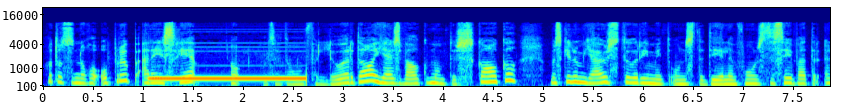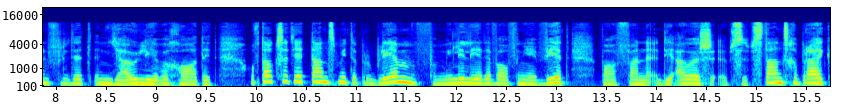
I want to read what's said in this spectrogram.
Goed, ons het nog 'n oproep. RSG. Oh, ons het hom verloor daar. Jy's welkom om te skakel. Miskien om jou storie met ons te deel en vir ons te sê watter invloed dit in jou lewe gehad het. Of dalk sit jy tans met 'n probleem, familielede waarvan jy weet waarvan die ouers substans gebruik,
